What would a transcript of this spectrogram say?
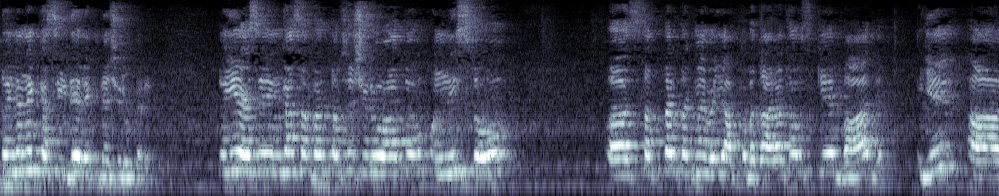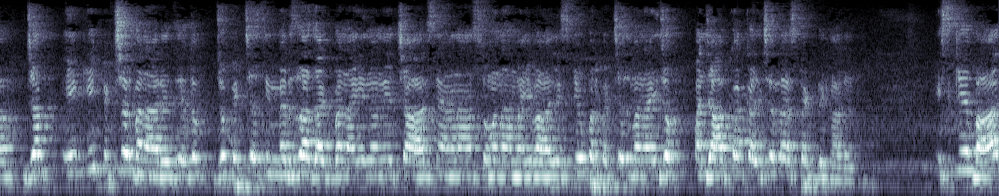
तो इन्होंने कसीदे लिखने शुरू करे। तो ये ऐसे इनका सफ़र तब से शुरू हुआ? तो 1970 तक मैं वही आपको बता रहा था। उसके बाद ये जब एक ही पिक्चर बना रहे थे तो जो पिक्चर थी, मिर्ज़ा जग बनाई इन्होंने, चार से आना सोना महिवाल, इसके ऊपर पिक्चर बनाई जो पंजाब का कल्चरल एस्पेक्ट दिखा रहे थे। इसके बाद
